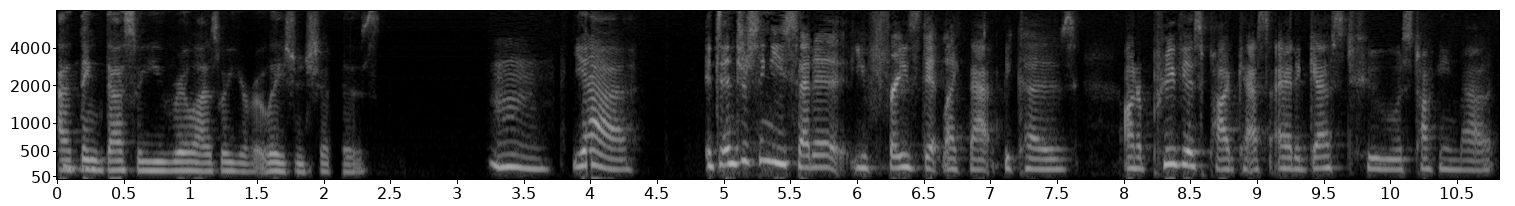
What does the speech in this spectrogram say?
I think mm-hmm. that's where you realize where your relationship is. Mm, yeah. It's interesting you said it, you phrased it like that because on a previous podcast, I had a guest who was talking about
